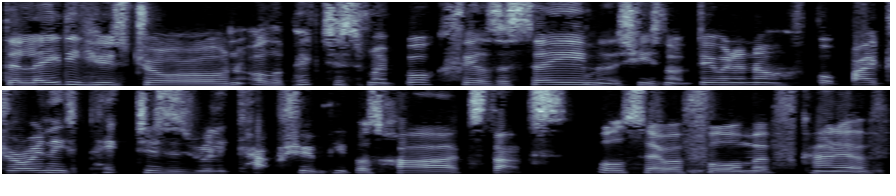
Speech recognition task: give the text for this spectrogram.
the lady who's drawn all the pictures for my book feels the same that she's not doing enough. But by drawing these pictures is really capturing people's hearts. That's also a form of kind of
